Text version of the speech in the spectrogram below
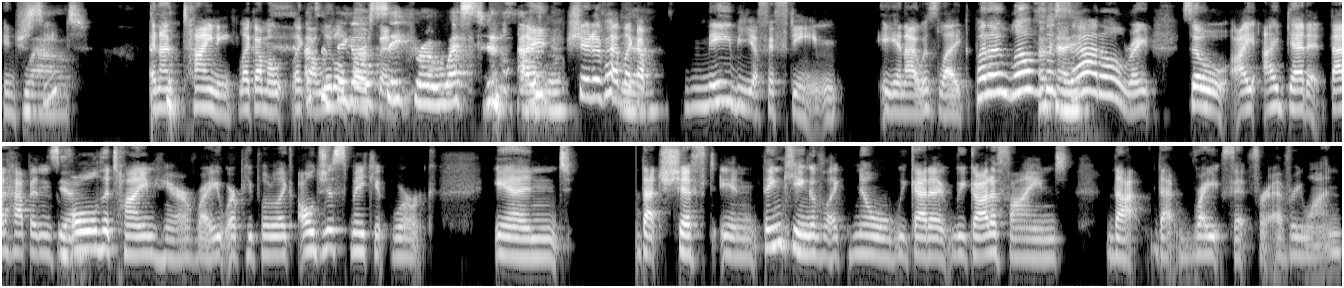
inch wow. seat and I'm tiny, like I'm a like That's a little a big person. Old seat for a Western. I should have had like yeah. a maybe a 15. And I was like, but I love the okay. saddle, right? So I I get it. That happens yeah. all the time here, right? Where people are like, I'll just make it work. And that shift in thinking of like, no, we gotta, we gotta find that that right fit for everyone.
